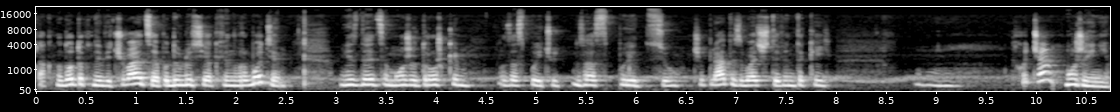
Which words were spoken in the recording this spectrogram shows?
так на дотик не відчувається. Я подивлюся, як він в роботі. Мені здається, може трошки за спицю, за спицю чіплятись. Бачите, він такий. Хоча, може і ні.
